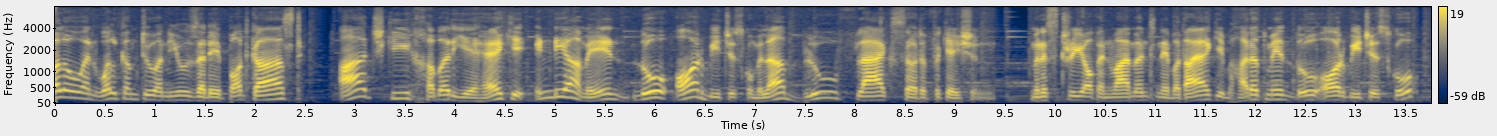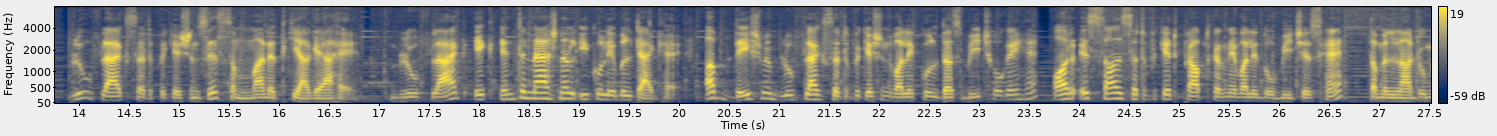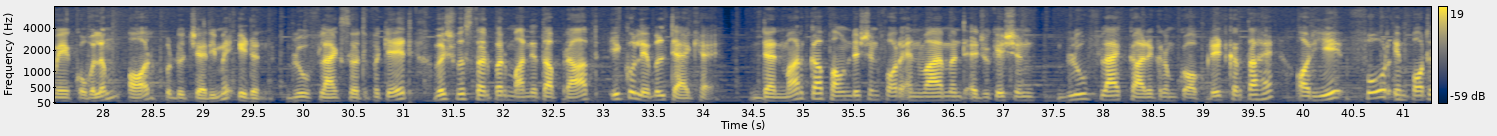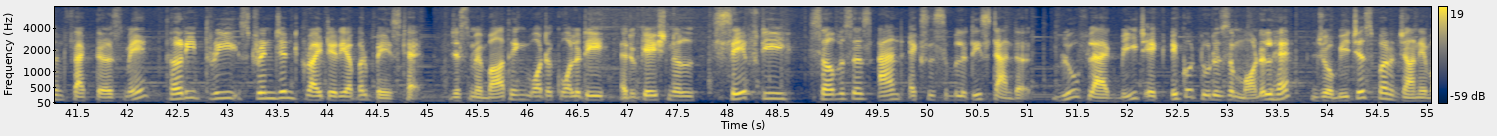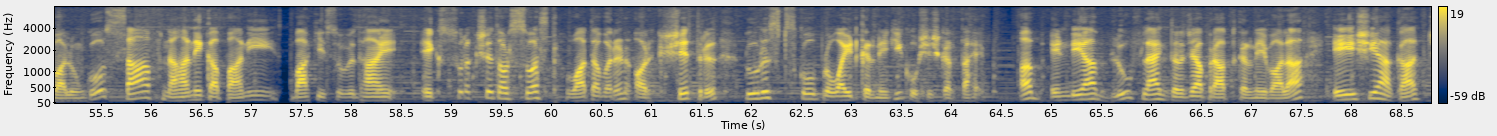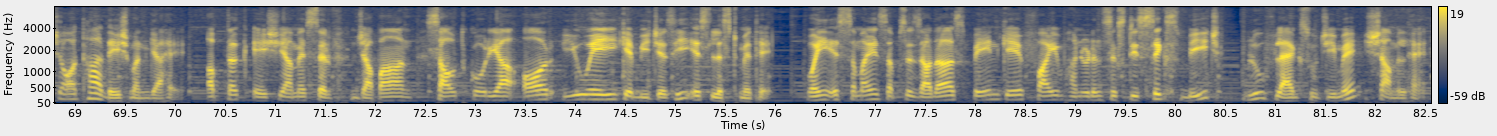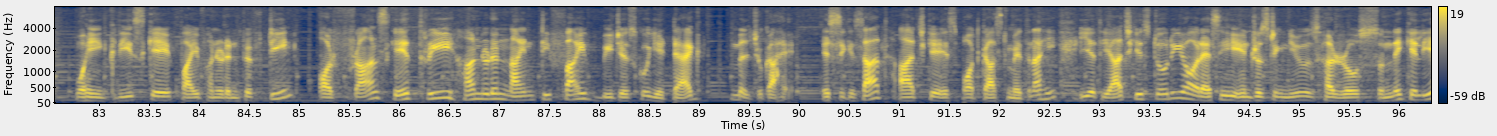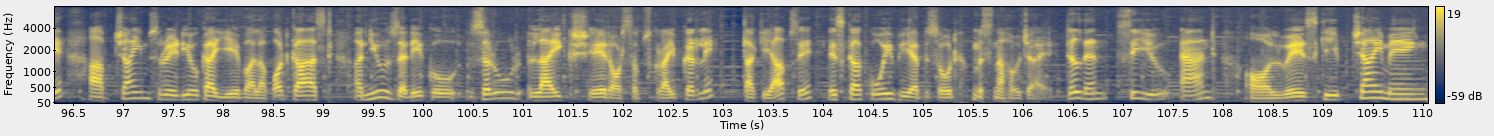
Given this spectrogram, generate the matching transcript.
Hello and welcome to a news a day podcast आज की खबर यह है कि इंडिया में दो और बीचेस को मिला blue flag certification ministry of environment ने बताया कि भारत में दो और बीचेस को ब्लू फ्लैग सर्टिफिकेशन से सम्मानित किया गया है। ब्लू फ्लैग एक इंटरनेशनल इको लेबल टैग है। अब देश में ब्लू फ्लैग सर्टिफिकेशन वाले कुल 10 बीच हो गए हैं और इस साल सर्टिफिकेट प्राप्त करने वाले दो बीचेस हैं, तमिलनाडु में कोवलम और पुडुचेरी में इडन। ब्लू फ्लैग सर्टिफिकेट विश्व स्तर पर मान्यता प्राप्त इको लेबल टैग है। डेनमार्क का foundation for environment education blue flag कार्यक्रम को ऑपरेट करता है और ये फोर इंपॉर्टेंट फैक्टर्स में 33 स्ट्रिंजेंट क्राइटेरिया पर बेस्ड है। जिसमें bathing water quality educational safety services and accessibility standard blue flag beach एक इको टूरिज़्म मॉडल है, जो बीचेस पर जाने वालों को साफ़ नहाने का पानी, बाकी सुविधाएँ, एक सुरक्षित और स्वस्थ वातावरण और क्षेत्र टूरिस्ट्स को प्रोवाइड करने की कोशिश करता है। अब इंडिया ब्लू फ्लैग दर्जा प्राप्त करने वाला एशिया का चौथा देश बन गया है। अब तक एशिया में सिर्फ़ जापान, साउथ कोरिया और यूएई के बीचेस ही इस लिस्ट में थे। वहीं इस समय सबसे ज़्यादा स्पेन के 566 बीच ब्लू फ्लैग सूची में शामिल हैं। वहीं ग्रीस के 515 और फ्रांस के 395 बीचेस को ये टैग मिल चुका है। इसी के साथ आज के इस पॉडकास्ट में इतना ही। ये थी आज की स्टोरी और ऐसी ही इंटरेस्टिंग न्यूज़ हर रोज सुनने के लिए आप चाइम्स रेडियो का ये वाला पॉडकास्ट न्यूज़ अडे को ज़रूर लाइक शेयर और सब्सक्राइब कर लें ताकि आपसे इसका कोई भी एपिसोड मिस ना हो जाए। Till then see you and always keep chiming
